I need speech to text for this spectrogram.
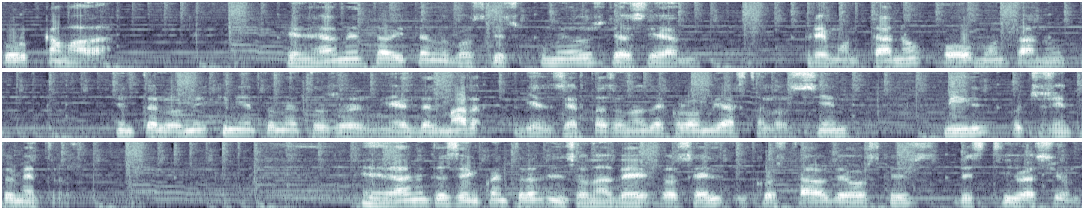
por camada. Generalmente habita en los bosques húmedos, ya sean premontano o montano, entre los 1500 metros sobre el nivel del mar y en ciertas zonas de Colombia hasta los 100 1800 metros. Generalmente se encuentran en zonas de dosel y costados de bosques de estribación.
